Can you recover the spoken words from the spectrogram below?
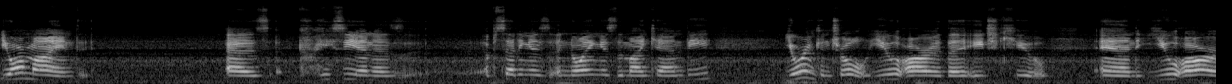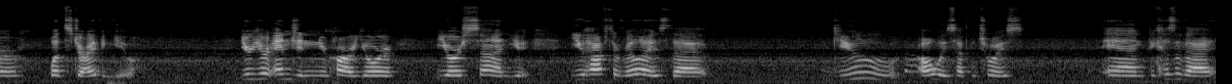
your mind as crazy and as upsetting as annoying as the mind can be, you're in control. You are the HQ and you are what's driving you. You're your engine in your car. You're your son. You you have to realize that you always have the choice, and because of that,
